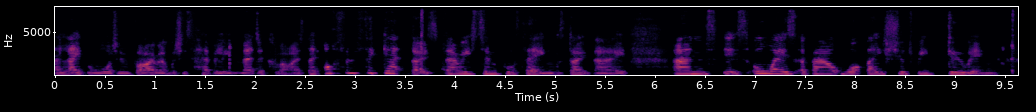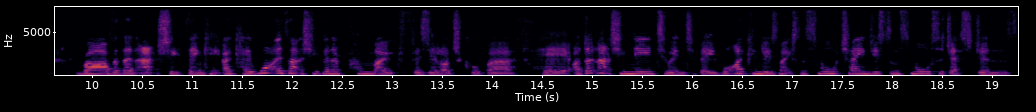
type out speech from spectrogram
a labour ward environment which is heavily medicalised, they often forget those very simple things, don't they? And it's always about what they should be doing rather than actually thinking, okay, what is actually going to promote physiological birth here? I don't actually need to intervene. What I can do is make some small changes, some small suggestions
